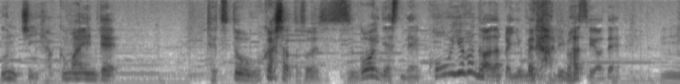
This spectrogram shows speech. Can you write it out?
運賃100万円で鉄道を動かしたとそうです。すごいですね。こういうのはなんか夢がありますよね、うん、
